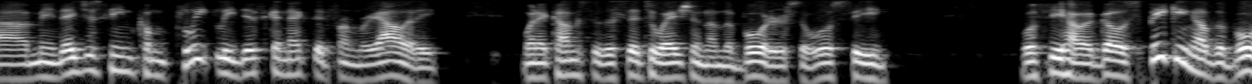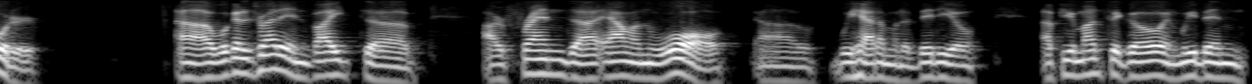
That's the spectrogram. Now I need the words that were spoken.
Uh, I mean, they just seem completely disconnected from reality when it comes to the situation on the border. So we'll see. We'll see how it goes. Speaking of the border, uh, we're going to try to invite uh, our friend uh, Alan Wall. Uh, we had him on a video a few months ago, and we've been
